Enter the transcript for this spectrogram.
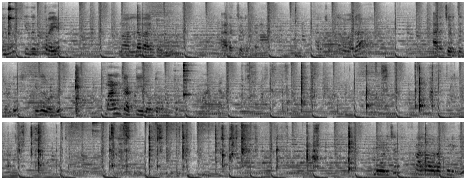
ഇനി ഇത് ഇത്രയും നല്ലതായിട്ടൊന്ന് അരച്ചെടുക്കണം. അരച്ചെടുത്തത് പോലെ അരച്ചെടുത്തിട്ടുണ്ട്. ഇത് ഒരു മൺചട്ടിയിലോട്ട് നമുക്ക് മാറ്റാം ഒഴിച്ച് നല്ലപോലെ കുലുക്കി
